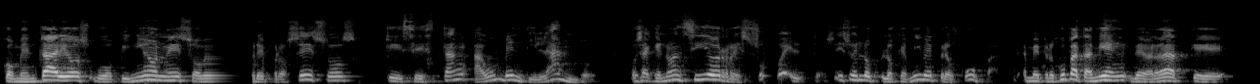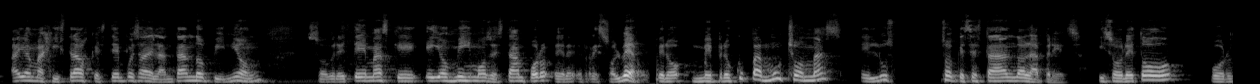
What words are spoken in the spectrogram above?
comentarios u opiniones sobre procesos que se están aún ventilando, o sea, que no han sido resueltos. Eso es lo, que a mí me preocupa. Me preocupa también, de verdad, que haya magistrados que estén pues adelantando opinión sobre temas que ellos mismos están por eh, resolver, pero me preocupa mucho más el uso que se está dando a la prensa y sobre todo por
